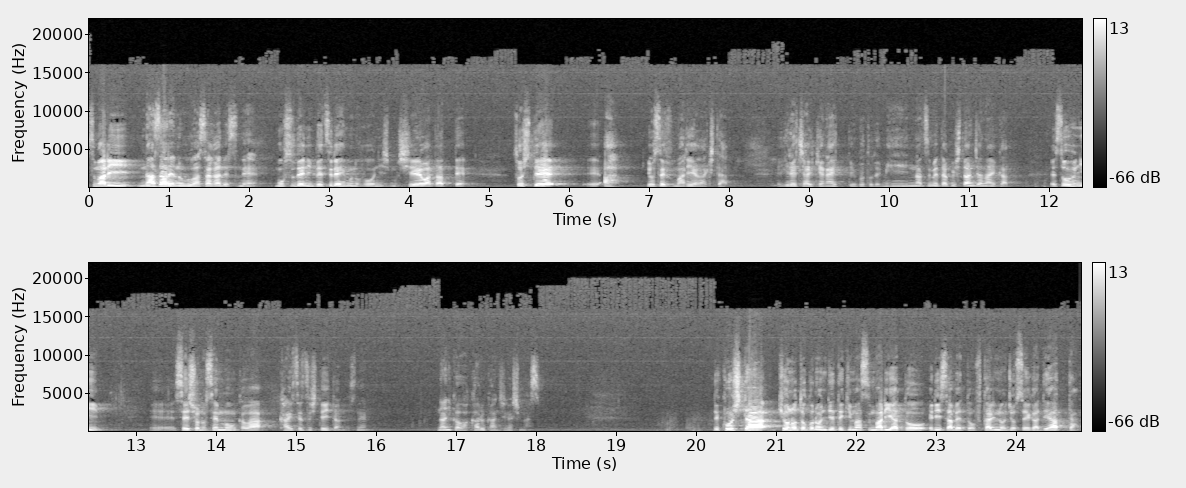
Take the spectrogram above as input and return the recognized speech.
つまりナザレの噂がですねもうすでにベツレヘムの方にも知れ渡ってそしてえあヨセフ・マリアが来た。入れちゃいけないっていうことでみんな冷たくしたんじゃないか。そういうふうに、聖書の専門家は解説していたんですね。何かわかる感じがします。でこうした今日のところに出てきますマリアとエリザベト2人の女性が出会った。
